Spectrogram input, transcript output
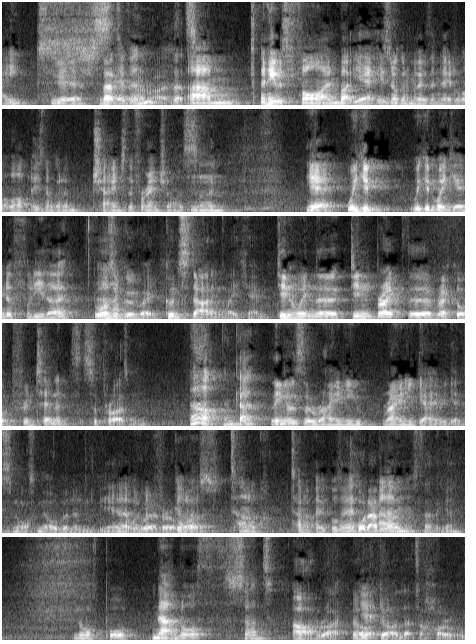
eight, Yeah, so that's seven. right. That's- um, and he was fine, but yeah, he's not going to move the needle a lot. He's not going to change the franchise. So Mm. yeah, we could we could weekend of footy though. it was a Um, good week, good starting weekend. Didn't win the didn't break the record for attendance. It surprised me. Oh, okay. I think it was the rainy rainy game against North Melbourne and Yeah, that would whoever have got a ton of ton of people there. Port Adelaide Um, is that game? North Port. nah, North Suns. Oh right. Oh Yeah. god, that's a horrible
